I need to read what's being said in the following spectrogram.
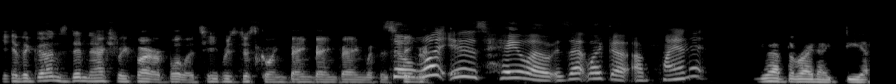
Yeah, the guns didn't actually fire bullets. He was just going bang, bang, bang with his So finger. what is Halo? Is that like a, a planet? You have the right idea.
